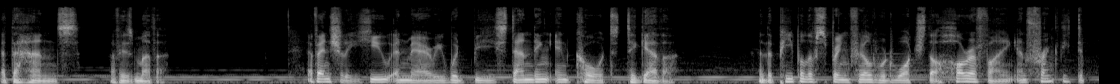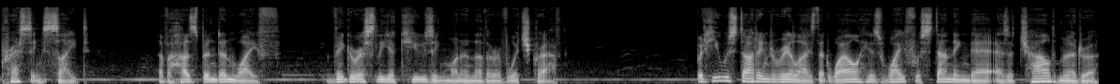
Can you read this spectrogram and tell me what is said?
at the hands of his mother. Eventually, Hugh and Mary would be standing in court together, and the people of Springfield would watch the horrifying and frankly depressing sight of a husband and wife vigorously accusing one another of witchcraft. But he was starting to realize that while his wife was standing there as a child murderer,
